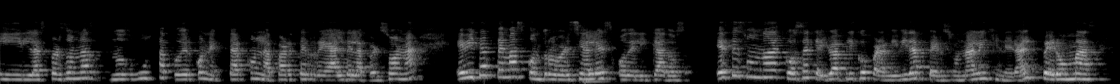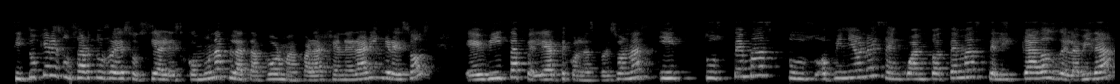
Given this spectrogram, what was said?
y las personas nos gusta poder conectar con la parte real de la persona. Evita temas controversiales o delicados. Esta es una cosa que yo aplico para mi vida personal en general, pero más si tú quieres usar tus redes sociales como una plataforma para generar ingresos, evita pelearte con las personas y tus temas, tus opiniones en cuanto a temas delicados de la vida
